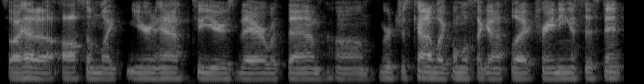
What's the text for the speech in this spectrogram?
So I had an awesome like year and a half, two years there with them. Um, we are just kind of like almost like an athletic training assistant,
